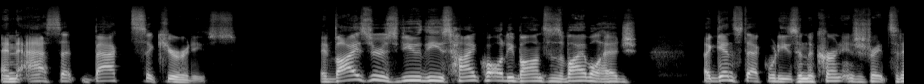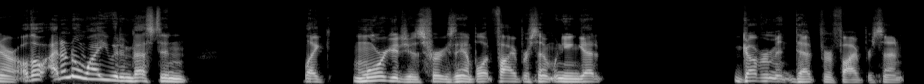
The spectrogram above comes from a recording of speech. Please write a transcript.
and asset backed securities. Advisors view these high quality bonds as a viable hedge against equities in the current interest rate scenario. Although I don't know why you would invest in like mortgages, for example, at 5% when you can get government debt for 5%.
